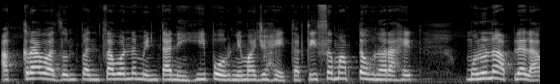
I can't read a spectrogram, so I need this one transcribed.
अकरा वाजून पंचावन्न मिनिटांनी ही पौर्णिमा जी आहे तर ती समाप्त होणार आहेत म्हणून आपल्याला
